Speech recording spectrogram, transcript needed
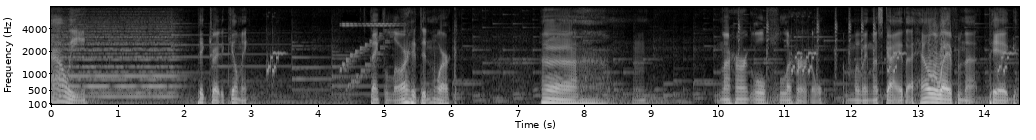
Owie. Pig tried to kill me. Thank the Lord, it didn't work. Uh, Lahurgle, Lahurgle. I'm moving this guy the hell away from that pig.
